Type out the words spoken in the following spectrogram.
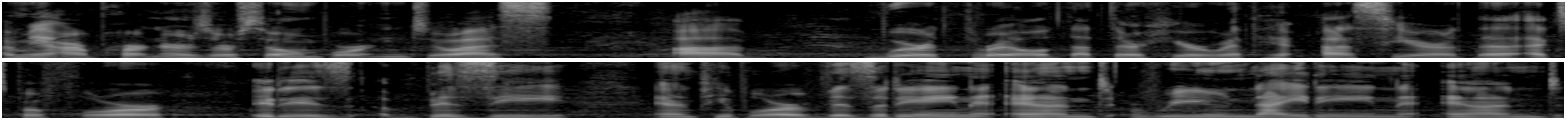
I mean, our partners are so important to us. Uh, we're thrilled that they're here with us here. The expo floor, it is busy and people are visiting and reuniting and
